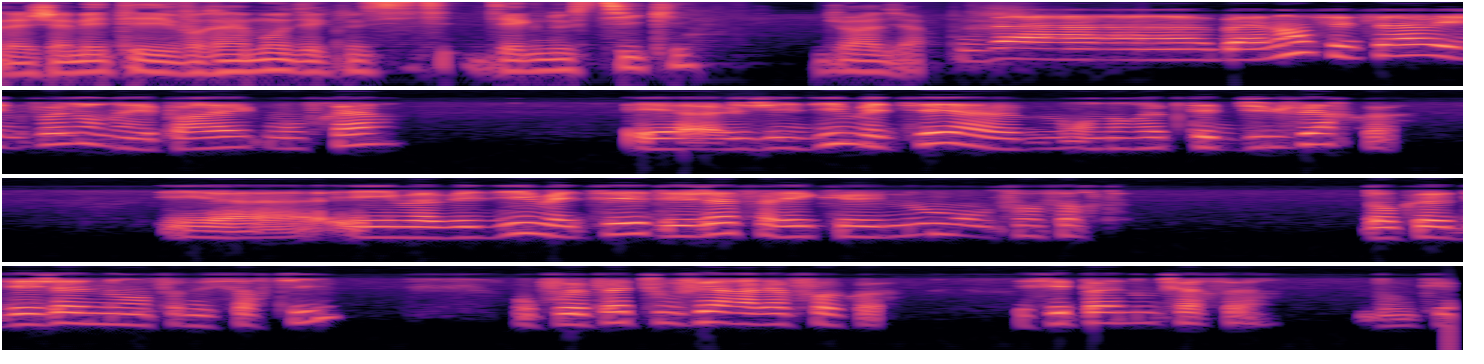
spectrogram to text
Elle n'a jamais été vraiment diagnostiquée, dur à dire. Bah, bah non, c'est ça. Une fois, j'en avais parlé avec mon frère. Et euh, j'ai dit, mais tu sais, euh, on aurait peut-être dû le faire, quoi. Et, et il m'avait dit, mais tu sais, déjà, fallait que nous, on s'en sorte. Donc déjà, nous, on s'en est sortis. On pouvait pas tout faire à la fois, quoi. Et c'est pas à nous de faire ça. Donc,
